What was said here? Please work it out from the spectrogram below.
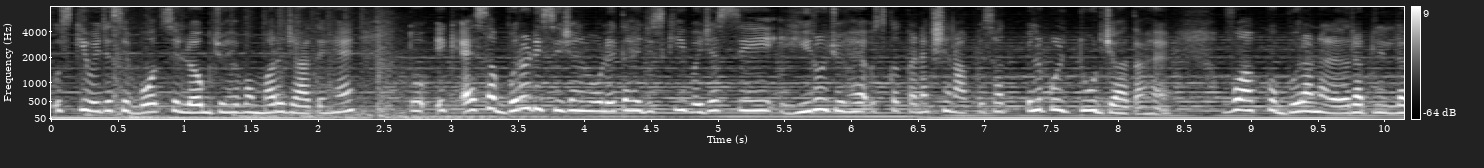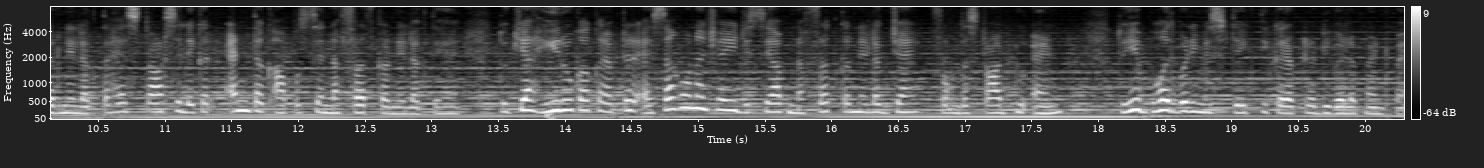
اس کی وجہ سے بہت سے لوگ جو ہے وہ مر جاتے ہیں۔ تو ایک ایسا برا ڈیسیجن وہ لیتا ہے جس کی وجہ سے ہیرو جو ہے اس کا کنیکشن آپ کے ساتھ بالکل ٹوٹ جاتا ہے۔ وہ آپ کو برا نہ لگنے لگتا لگتا ہے۔ اسٹارٹ سے لے کر اینڈ تک آپ اس سے نفرت کرنے لگتے ہیں۔ تو کیا ہیرو کا کریکٹر ایسا ہونا چاہیے جس سے آپ نفرت کرنے لگ جائیں from the start to end تو یہ بہت بڑی مسٹیک تھی کریکٹر ڈیولپمنٹ میں۔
